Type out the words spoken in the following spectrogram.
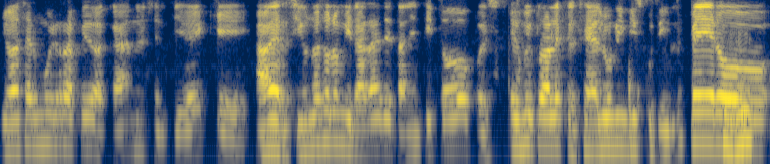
Yo voy a ser muy rápido rápido acá en el sentido de que, a ver, si uno solo mirara de talento y todo, pues es muy probable que él sea el uno indiscutible. Pero uh -huh.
